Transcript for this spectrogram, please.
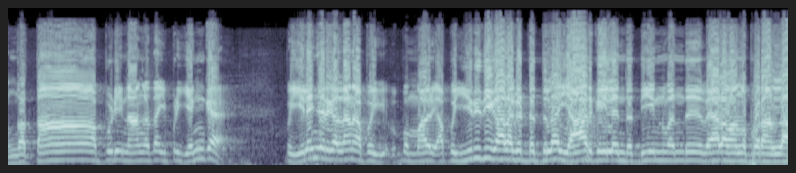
அங்கத்தான் அப்படி நாங்கள் தான் இப்படி எங்கே? இப்போ இளைஞர்கள் தானே அப்போ இப்போ மறு அப்போ இறுதி காலகட்டத்தில் யார் கையில் இந்த தீன் வந்து வேலை வாங்க போகிறான்ல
